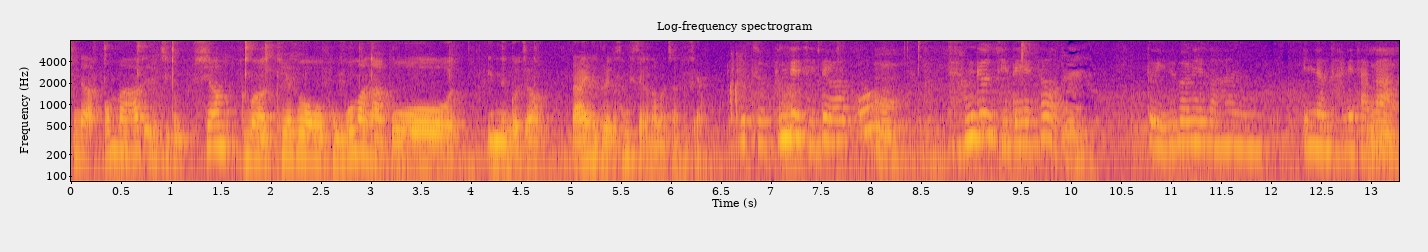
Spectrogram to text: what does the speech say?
근데 엄마 아들이 지금 시험 뭐 계속 공부만 하고 있는 거죠? 나이는 그래도 30세가 넘었잖아, 그죠? 그렇죠. 군대 제대하고 장교 제대해서 또 일본에서 한 1년 다니다가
